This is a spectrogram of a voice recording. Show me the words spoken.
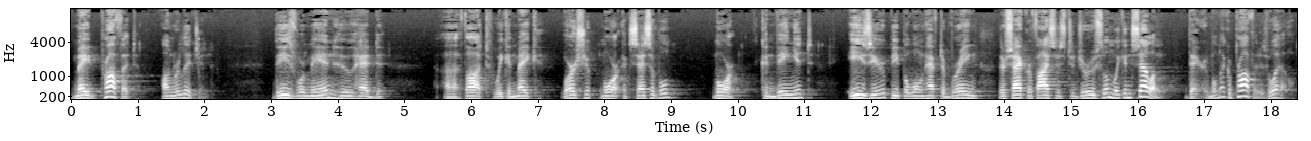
made profit on religion. These were men who had uh, thought we can make worship more accessible, more convenient, easier. People won't have to bring their sacrifices to Jerusalem. We can sell them there, and we'll make a profit as well.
